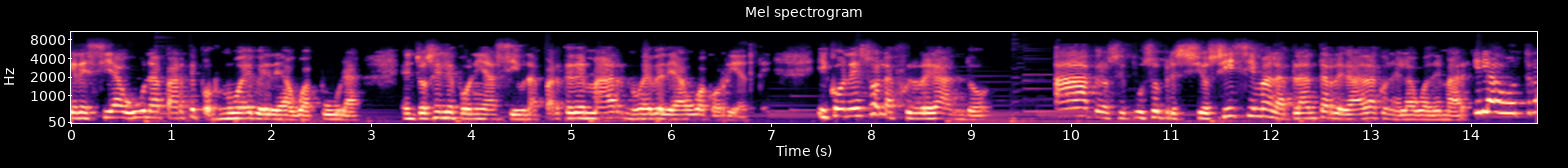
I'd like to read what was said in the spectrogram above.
que decía una parte por nueve de agua pura. Entonces le ponía así, una parte de mar, nueve de agua corriente. Y con eso la fui regando. Ah, pero se puso preciosísima la planta regada con el agua de mar. Y la otra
